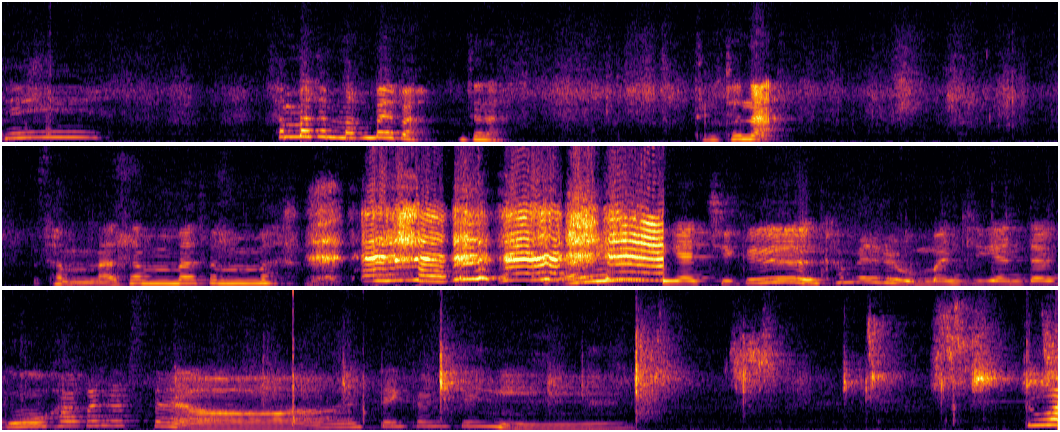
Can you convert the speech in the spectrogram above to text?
네. 삼마, 삼마, 한번 해봐. 괜찮아. 동찬아. 삼마 삼마 삼마. 아이가 지금 카메라를 못 만지게 한다고 화가 났어요. 땡깡쟁이. 또와.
